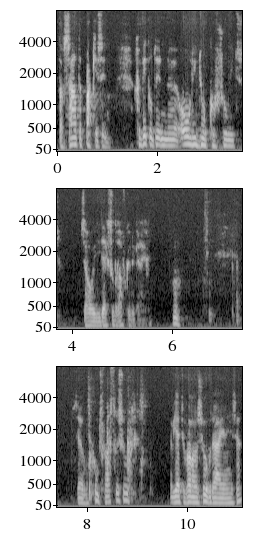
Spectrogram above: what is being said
Daar zaten pakjes in. Gewikkeld in eh, oliedoek of zoiets. Zou je die deksel eraf kunnen krijgen? Zo, goed vastgezoet. Heb jij toevallig een schroevendraaier in je zak?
